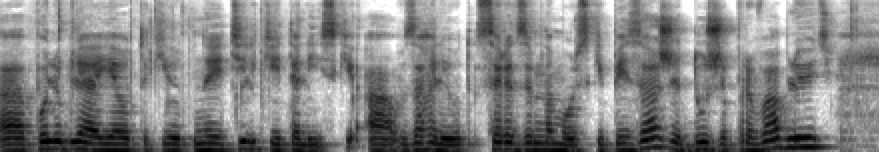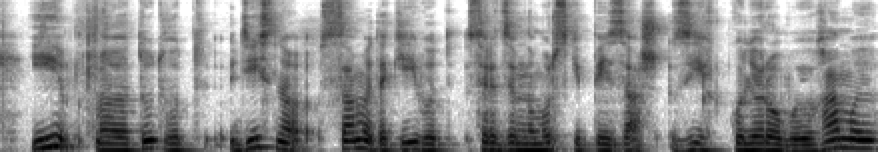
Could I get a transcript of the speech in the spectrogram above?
Е, Полюбляю я от такі от не тільки італійські, а взагалі от середземноморські пейзажі дуже приваблюють. І е, тут от дійсно саме такий от середземноморський пейзаж з їх кольоровою гамою,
